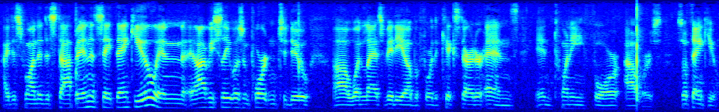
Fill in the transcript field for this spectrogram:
I just wanted to stop in and say thank you. And obviously, it was important to do uh, one last video before the Kickstarter ends in 24 hours. So thank you.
